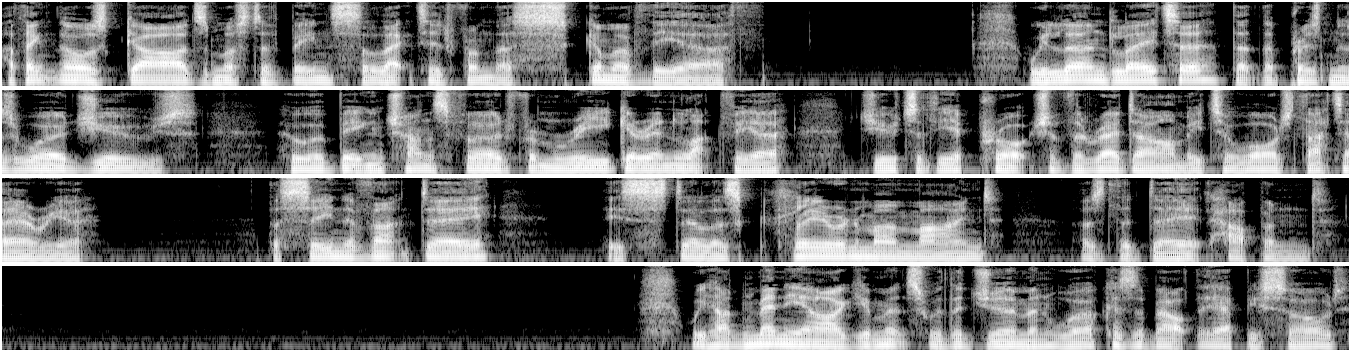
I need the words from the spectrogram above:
I think those guards must have been selected from the scum of the earth. We learned later that the prisoners were Jews who were being transferred from Riga in Latvia due to the approach of the Red Army towards that area. The scene of that day is still as clear in my mind as the day it happened. We had many arguments with the German workers about the episode.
